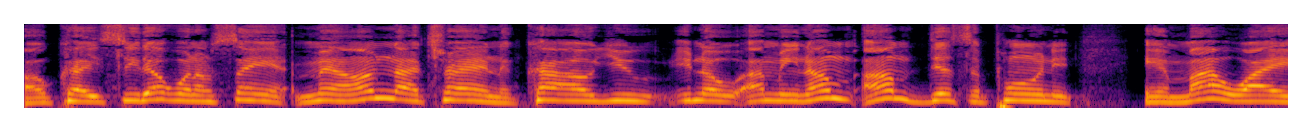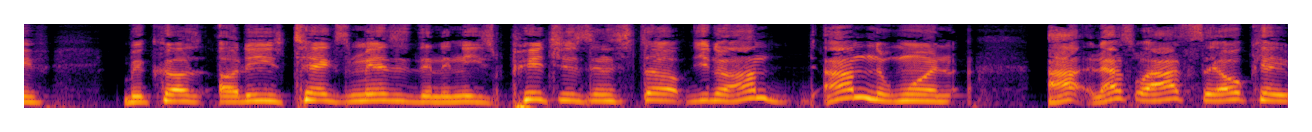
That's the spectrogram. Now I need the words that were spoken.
Okay, see that's what I'm saying, man. I'm not trying to call you. You know, I mean, I'm I'm disappointed in my wife because of these text messages and these pictures and stuff. You know, I'm I'm the one. I, that's why I say, okay,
